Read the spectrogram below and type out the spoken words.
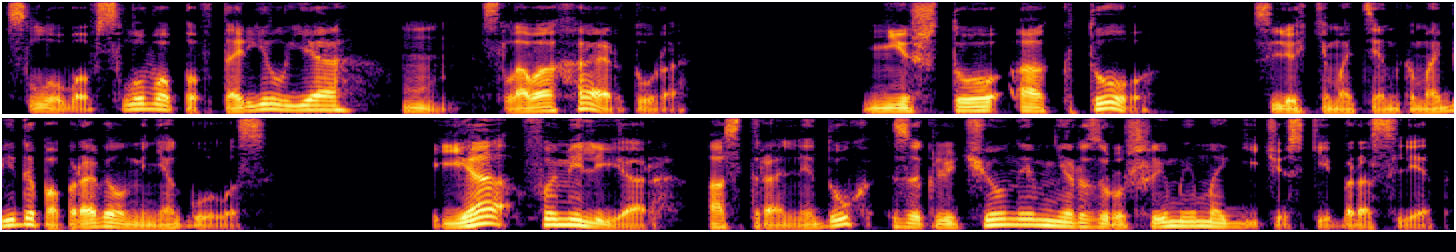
Слово в слово повторил я м, слова Хайртура. «Не что, а кто?» С легким оттенком обиды поправил меня голос. «Я фамильяр, астральный дух, заключенный в неразрушимый магический браслет.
